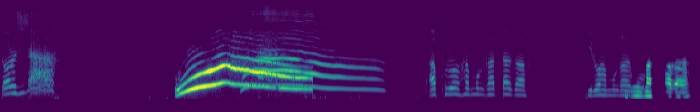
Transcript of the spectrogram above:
떨어지자! 우와! 앞으로 한 번 갔다가, 뒤로 한 번 가고, 갔다가,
